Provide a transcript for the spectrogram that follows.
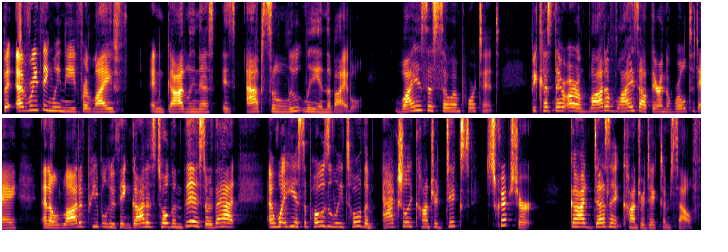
But everything we need for life and godliness is absolutely in the Bible. Why is this so important? Because there are a lot of lies out there in the world today, and a lot of people who think God has told them this or that, and what He has supposedly told them actually contradicts Scripture. God doesn't contradict Himself.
